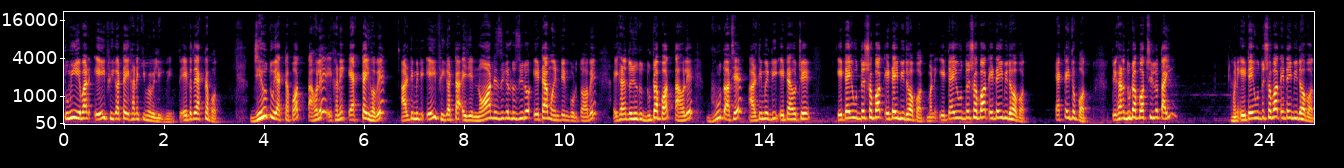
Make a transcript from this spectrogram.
তুমি এবার এই ফিগারটা এখানে কীভাবে লিখবে? তো এটা তো একটা পথ যেহেতু একটা পথ তাহলে এখানে একটাই হবে। আলটিমেটলি এই ফিগারটা এই যে not is equal to zero এটা মেনটেন করতে হবে। এখানে তো যেহেতু দুটা পথ তাহলে ভূত আছে। আলটিমেটলি এটা হচ্ছে, এটাই উদ্দেশ্য পথ এটাই বিধবা পথ মানে এটাই উদ্দেশ্য পথ এটাই বিধবা পথ একটাই তো পথ তো এখানে দুটা পথ ছিল, তাই। মানে এটাই উদ্দেশ্য পথ এটাই বিধবা পথ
